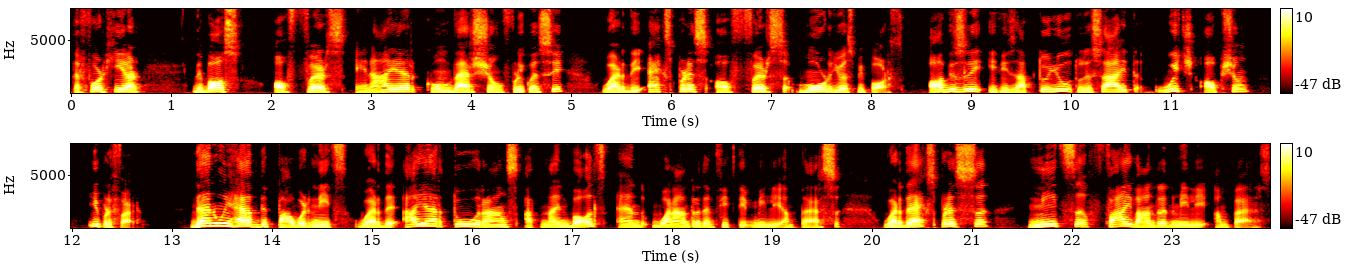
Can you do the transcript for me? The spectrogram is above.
Therefore here the Boss offers a higher conversion frequency where the Express offers more USB ports. Obviously, it is up to you to decide which option you prefer. Then we have the power needs, where the IR2 runs at 9 volts and 150 milliamperes, where the Express needs 500 milliamperes.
